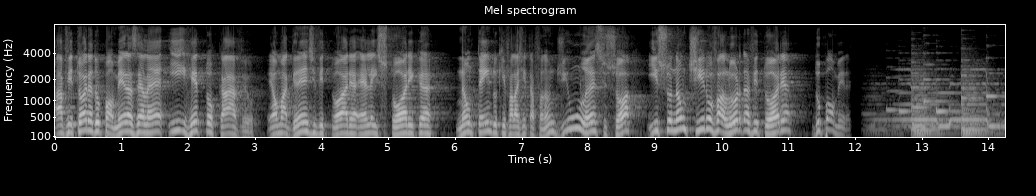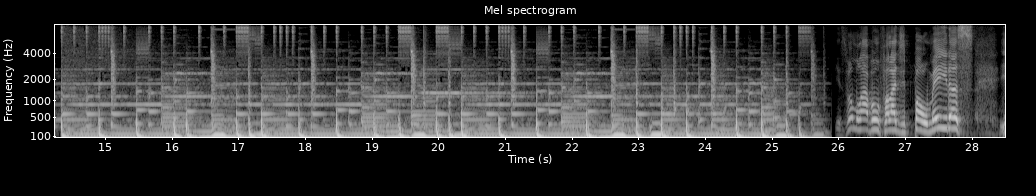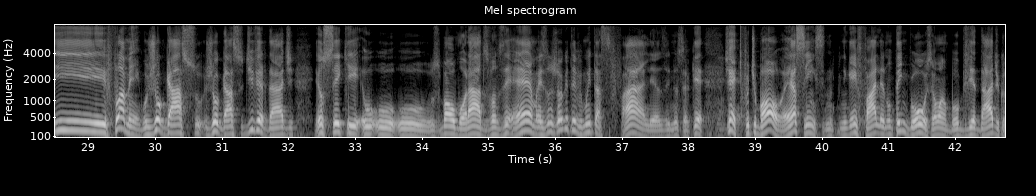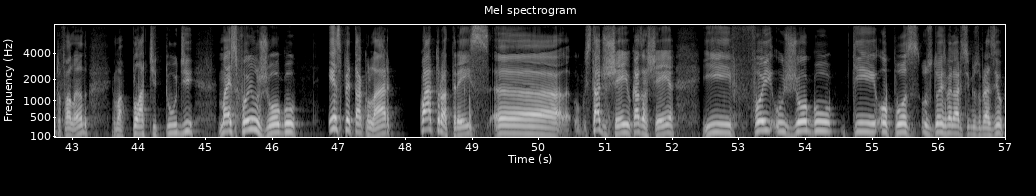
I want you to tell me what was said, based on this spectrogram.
A vitória do Palmeiras ela é irretocável. É uma grande vitória, ela é histórica. Não tem do que falar, a gente está falando de um lance só. Isso não tira o valor da vitória do Palmeiras. Vamos lá, vamos falar de Palmeiras e Flamengo. Jogaço, jogaço de verdade. Eu sei que o, o, os mal-humorados vão dizer, é, mas no jogo teve muitas falhas e não sei o quê. Gente, futebol é assim, se ninguém falha, não tem gol. Isso é uma obviedade que eu tô falando, é uma platitude. Mas foi um jogo espetacular, 4 a 3 uh, estádio cheio, casa cheia, e foi o jogo que opôs os dois melhores times do Brasil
